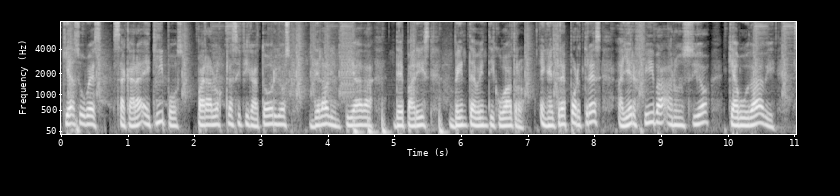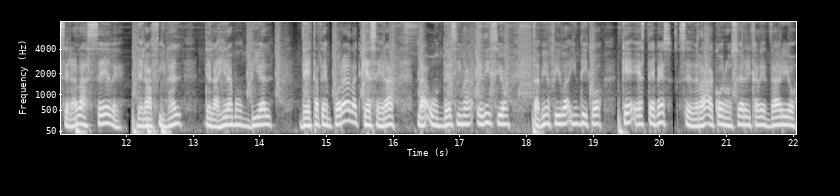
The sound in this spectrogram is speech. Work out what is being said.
que a su vez sacará equipos para los clasificatorios de la Olimpiada de París 2024. En el 3x3, ayer FIBA anunció que Abu Dhabi será la sede de la final de la gira mundial de esta temporada, que será la undécima edición. También FIBA indicó que este mes se dará a conocer el calendario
